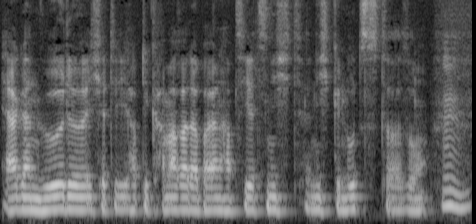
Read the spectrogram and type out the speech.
ärgern würde. Ich hätte, habe die Kamera dabei und habe sie jetzt nicht, nicht genutzt. Also mhm.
